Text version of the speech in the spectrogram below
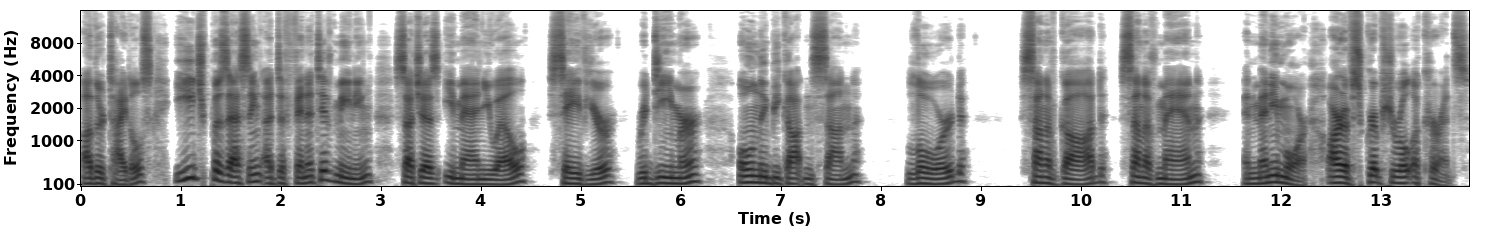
Other titles, each possessing a definitive meaning, such as Emmanuel, Savior, Redeemer, Only Begotten Son, Lord, Son of God, Son of Man, and many more, are of scriptural occurrence.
